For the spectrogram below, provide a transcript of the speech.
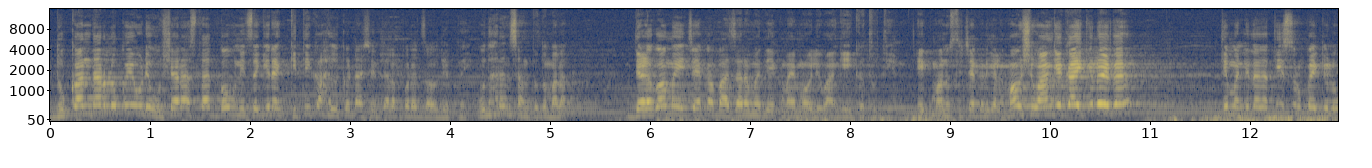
दुकानदार लोक एवढे हुशार असतात बवणीचं गिराईक किती का हलकट असेल त्याला परत जाऊ देत नाही. उदाहरण सांगतो तुम्हाला. देळगाव माईच्या एका बाजारामध्ये एक मायमावली वांगे विकत होती. एक माणूस तिच्याकडे गेला मावशी वांगे काय किलो आहे का ते म्हणले दादा तीस रुपये किलो.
